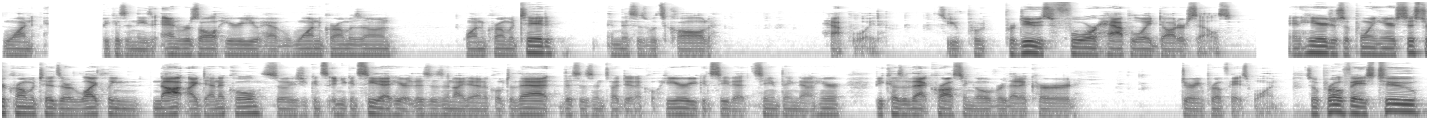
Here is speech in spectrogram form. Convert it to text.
one because in these end result here you have one chromosome, one chromatid, and this is what's called haploid. So you pr produce four haploid daughter cells. And here, just a point here, sister chromatids are likely not identical. So as you can see, and you can see that here, this isn't identical to that. This isn't identical here. You can see that same thing down here because of that crossing over that occurred during prophase one. So prophase two,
